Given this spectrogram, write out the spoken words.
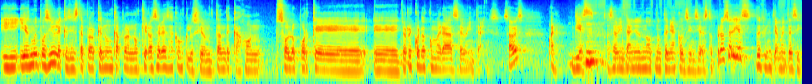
Y, es muy posible que sí esté peor que nunca, pero no quiero hacer esa conclusión tan de cajón solo porque eh, yo recuerdo cómo era hace 20 años, sabes? Bueno, 10, hace 20 años no, tenía conciencia de esto, pero hace 10 definitivamente sí.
